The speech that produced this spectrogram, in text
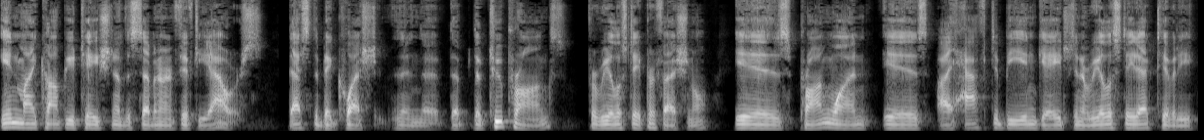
in my computation of the 750 hours? That's the big question. Then the, the, the two prongs for real estate professional is prong one is I have to be engaged in a real estate activity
